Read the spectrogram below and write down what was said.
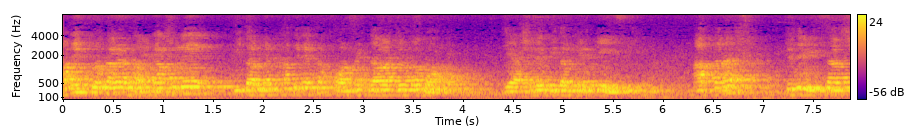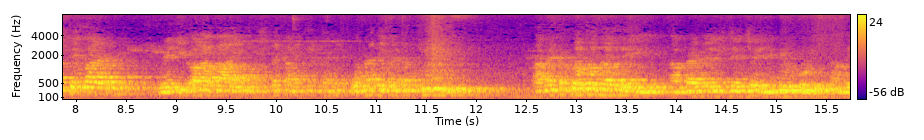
অনেক প্রকারের হয়। এটা আসলে বিতর্কের খাতিরে একটা ফরম্যাট দেওয়ার জন্য বলে, যে আসলে বিতর্কের কেস আপনারা যদি রিসার্চ পেপার রেডি করা বা এই জিনিসটা কানেক্টেড থাকে, ওখানে দেখবেন একটা থিওরিজ আমরা একটা প্রপোজাল দিই, আমরা একটা লিটারেচার রিভিউ করি, আমরা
